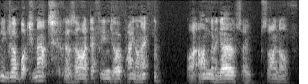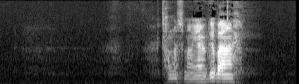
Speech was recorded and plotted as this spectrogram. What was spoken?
You enjoyed watching that, because I definitely enjoyed playing on it. Right, I'm going to go, so sign off. Thomas Mayo, goodbye.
